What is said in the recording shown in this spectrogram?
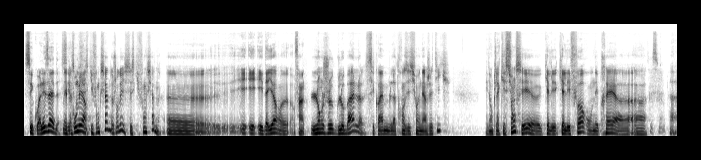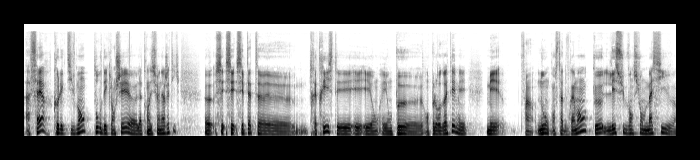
c'est quoi les aides? C'est combien? C'est ce qui fonctionne aujourd'hui, c'est ce qui fonctionne. Euh, et, d'ailleurs, euh, enfin, l'enjeu global, c'est quand même la transition énergétique. Et donc la question, c'est quel, quel, effort on est prêt à, à, faire collectivement pour déclencher la transition énergétique. Euh, c'est peut-être euh, très triste et, on, peut, euh, on peut le regretter, mais, mais enfin, nous, on constate vraiment que les subventions massives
